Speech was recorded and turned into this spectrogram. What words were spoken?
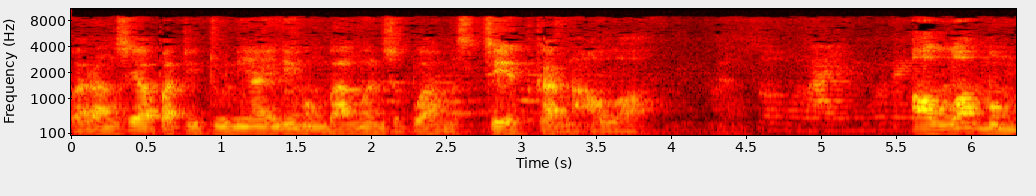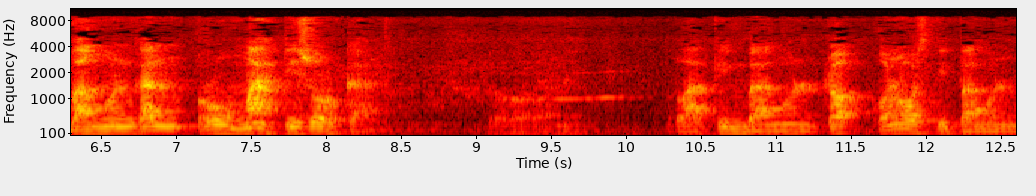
Barang siapa di dunia ini membangun sebuah masjid karena Allah. Allah membangunkan rumah di surga lagi bangun tok kono wis dibangun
